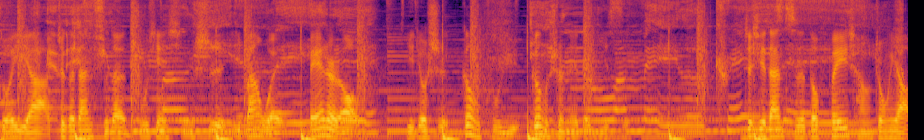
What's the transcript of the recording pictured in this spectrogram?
所以啊，这个单词的出现形式一般为 better off，也就是更富裕、更顺利的意思。这些单词都非常重要，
